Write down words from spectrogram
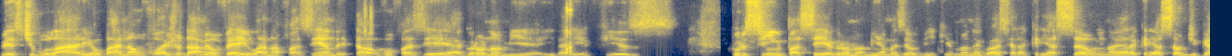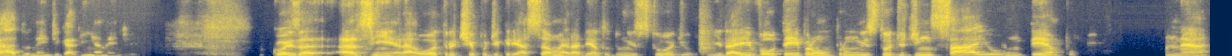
vestibular e eu, bah, não, vou ajudar meu velho lá na fazenda e tal, vou fazer agronomia. E daí fiz cursinho, passei agronomia, mas eu vi que meu negócio era criação e não era criação de gado, nem de galinha, nem de coisa assim, era outro tipo de criação, era dentro de um estúdio, e daí voltei para um, um estúdio de ensaio um tempo, né?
